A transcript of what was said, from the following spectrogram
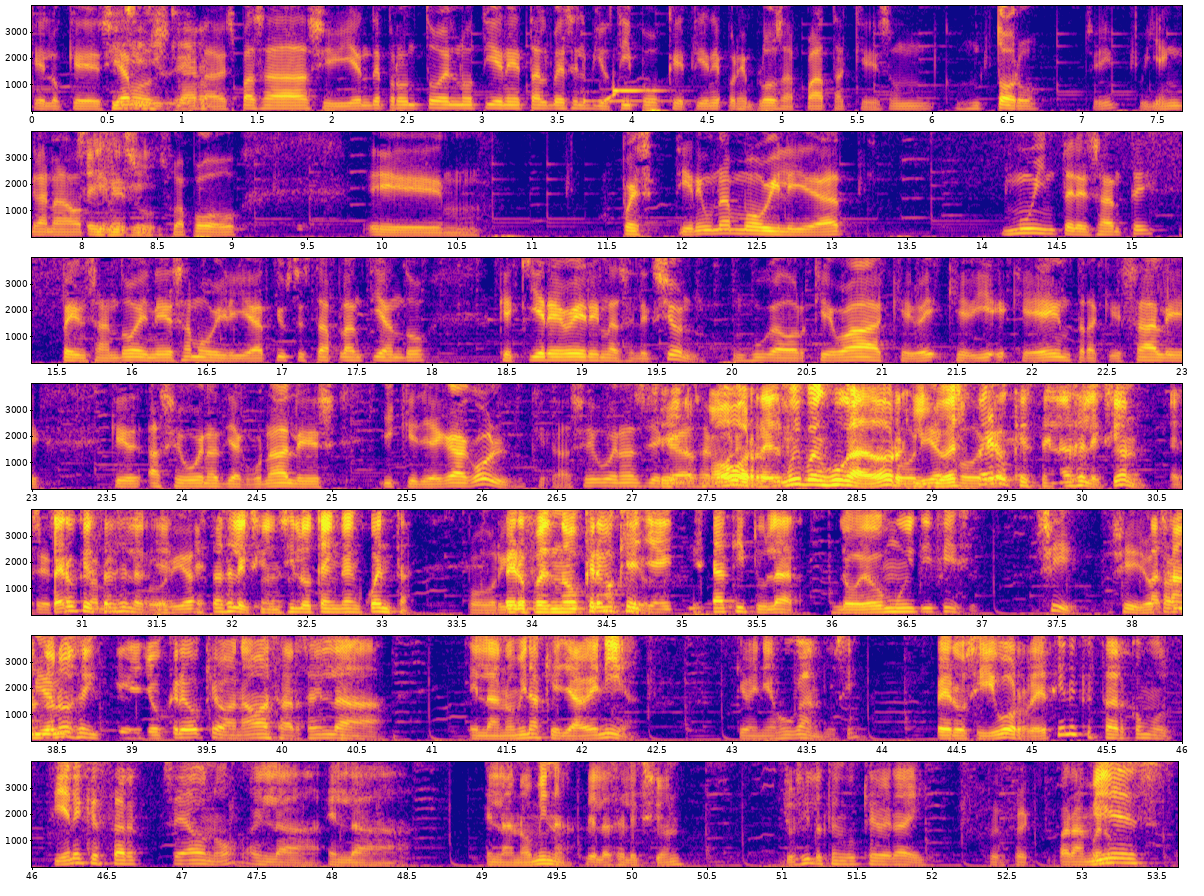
Que lo que decíamos sí, claro. eh, la vez pasada, si bien de pronto él no tiene tal vez el biotipo que tiene, por ejemplo, Zapata, que es un, un toro, ¿sí? Bien ganado, tiene su apodo. Eh, pues tiene una movilidad muy interesante pensando en esa movilidad que usted está planteando que quiere ver en la selección. Un jugador que va, que, ve, que, que entra, que sale, que hace buenas diagonales y que llega a gol, que hace buenas Sí, llegadas a gol. Es muy buen jugador podría- y yo espero podría- que esté en la selección. Espero que esta, Exactamente, sele- podría- esta selección sí lo tenga en cuenta. Pero pues no creo que. Jay sea titular. Lo veo muy difícil. Sí, sí, yo también. Basándonos en que yo creo que van a basarse en la, en la nómina que ya venía, que venía jugando, ¿sí? Pero sí, Borré tiene que estar como, tiene que estar, sea o no, en la, en la, en la nómina de la selección. Yo sí lo tengo que ver ahí. Perfecto. Para mí Bueno, es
